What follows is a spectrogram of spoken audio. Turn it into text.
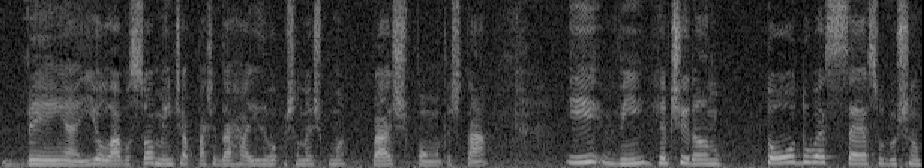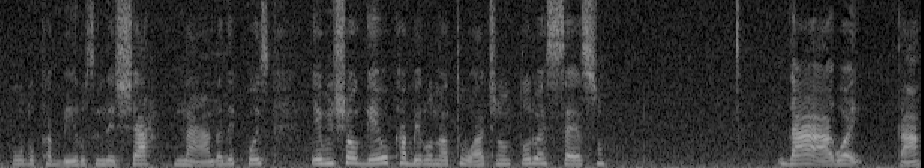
bem aí. Eu lavo somente a parte da raiz, vou puxando a espuma para as pontas, tá? E vim retirando todo o excesso do shampoo do cabelo sem deixar nada. Depois eu enxoguei o cabelo na toalha, tirando todo o excesso da água aí, tá?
